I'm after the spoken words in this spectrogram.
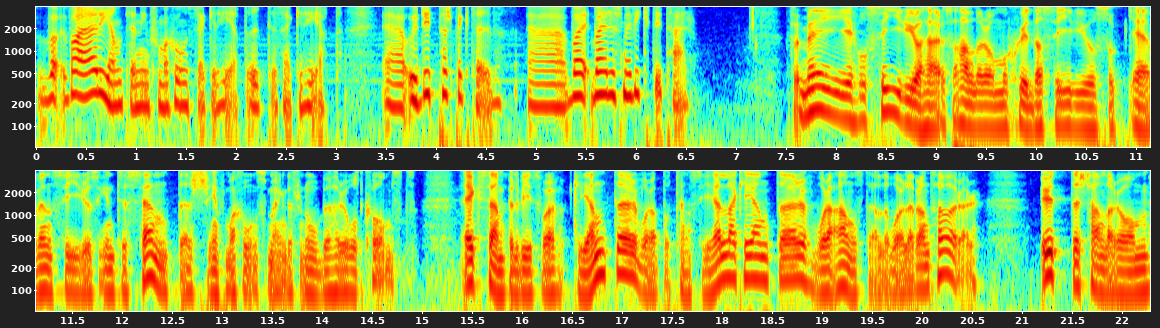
vad, vad, är egentligen informationssäkerhet och IT-säkerhet? Eh, ur ditt perspektiv, eh, vad, vad, är det som är viktigt här? För mig hos Sirio här så handlar det om att skydda Sirius och även Sirius intressenters informationsmängder från obehörig åtkomst. Exempelvis våra klienter, våra potentiella klienter, våra anställda och våra leverantörer. Ytterst handlar det om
